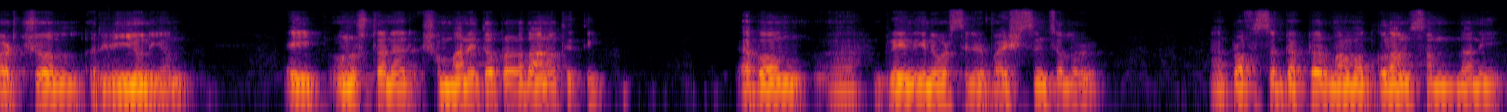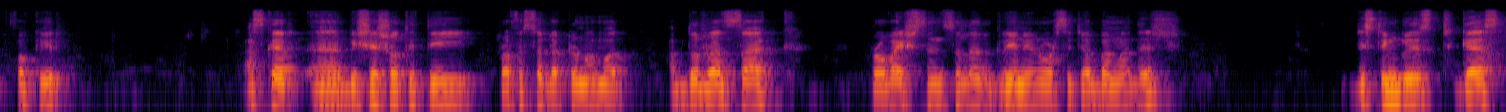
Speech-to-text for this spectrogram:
ভার্চুয়াল রিইউনিয়ন, এই অনুষ্ঠানের সম্মানিত প্রধান অতিথি এবং গ্রিন ইউনিভার্সিটির vice chancellor professor doctor Mohammad Golam Samdani Fakir, আজকের বিশেষ অতিথি professor doctor Mohammad Abdur Razzaque, pro vice chancellor green university of Bangladesh, distinguished guest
